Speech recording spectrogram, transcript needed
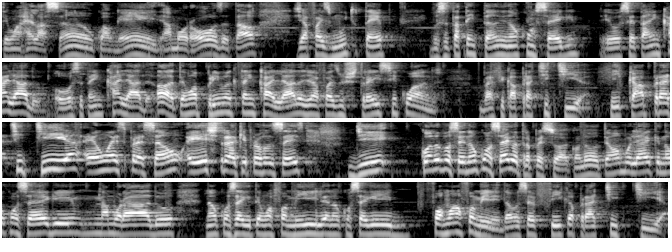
ter uma relação com alguém amorosa e tal, já faz muito tempo você está tentando e não consegue, e você está encalhado, ou você está encalhada. Ah, tem uma prima que está encalhada já faz uns 3, 5 anos. Vai ficar para titia. Ficar para titia é uma expressão extra aqui para vocês de quando você não consegue outra pessoa, quando tem uma mulher que não consegue um namorado, não consegue ter uma família, não consegue formar uma família, então você fica para titia.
